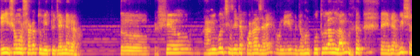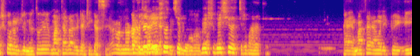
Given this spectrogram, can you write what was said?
এই সমস্যাটা তুমি একটু জেনে রাখো। তো সেও আমি বলছি যে এটা করা যায়। উনি যখন পুতুল আনলাম এটা বিশ্বাস করার জন্য তো মাথাটা এটা ঠিক আছে। আর অন্যটা বেশ হচ্ছিল বেশ বেশি হচ্ছিল মাথাতে। হ্যাঁ মাথায় আমার একটু এই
